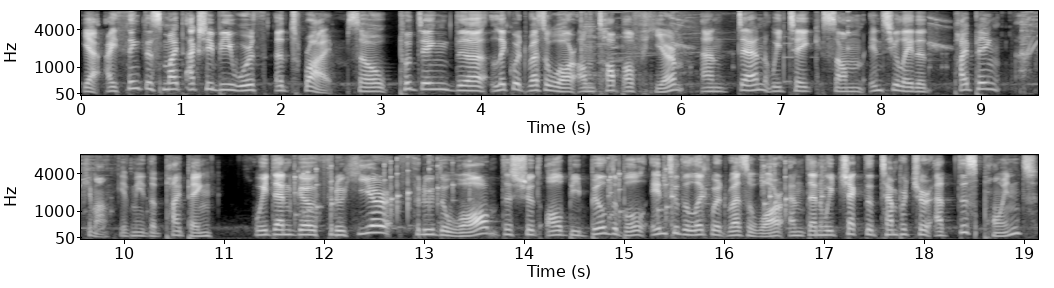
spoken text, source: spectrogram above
Yeah, I think this might actually be worth a try. So putting the liquid reservoir on top of here and then we take some insulated piping. Come on, give me the piping. We then go through here, through the wall. This should all be buildable into the liquid reservoir and then we check the temperature at this point.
